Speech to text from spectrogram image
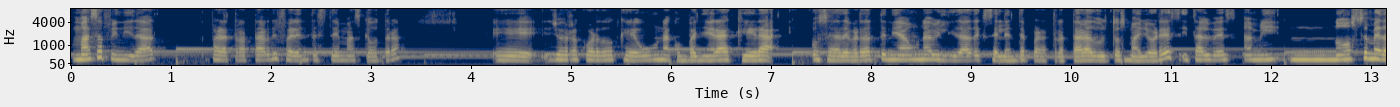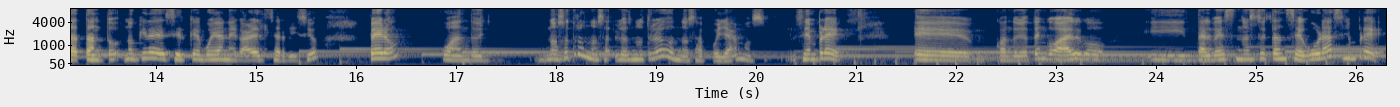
más afinidad para tratar diferentes temas que otra. Eh, yo recuerdo que hubo una compañera que era, o sea, de verdad tenía una habilidad excelente para tratar adultos mayores y tal vez a mí no se me da tanto, no quiere decir que voy a negar el servicio, pero cuando nosotros los nutriólogos nos apoyamos, siempre eh, cuando yo tengo algo y tal vez no estoy tan segura, siempre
